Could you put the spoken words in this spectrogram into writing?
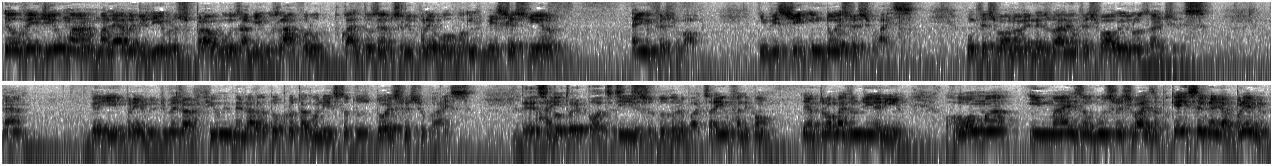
eu vendi uma, uma leva de livros para alguns amigos lá, foram quase 200 livros. Falei, vou, vou investir esse dinheiro em um festival. Investi em dois festivais: um festival na Venezuela e um festival em Los Angeles. Né? ganhei prêmio de melhor filme e melhor ator protagonista dos dois festivais. Desse Aí- Doutor Hipótese. Isso, Doutor Hipótese. Aí eu falei, bom, entrou mais um dinheirinho. Roma e mais alguns festivais, porque aí você ganha prêmio,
